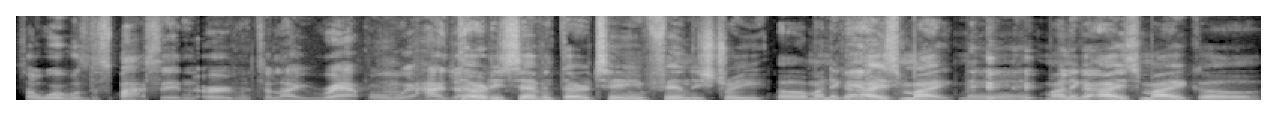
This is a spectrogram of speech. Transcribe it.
So where was the spot set in Irving to like rap or what? How y'all? 3713 Finley Street. Uh, my nigga Finley. Ice Mike, man. My nigga Ice Mike. Uh,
